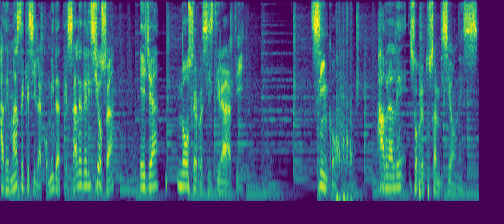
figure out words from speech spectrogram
Además de que si la comida te sale deliciosa, ella no se resistirá a ti. 5. Háblale sobre tus ambiciones.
